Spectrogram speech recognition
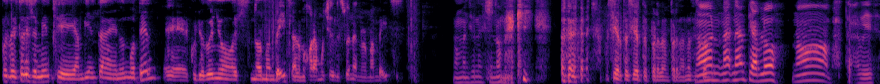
Pues la historia se, ambien- se ambienta en un motel, eh, cuyo dueño es Norman Bates. A lo mejor a muchos les suena Norman Bates. No menciones ese nombre aquí. Cierto, cierto, perdón, perdón. No, No, na- nadie te habló. No, otra vez.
